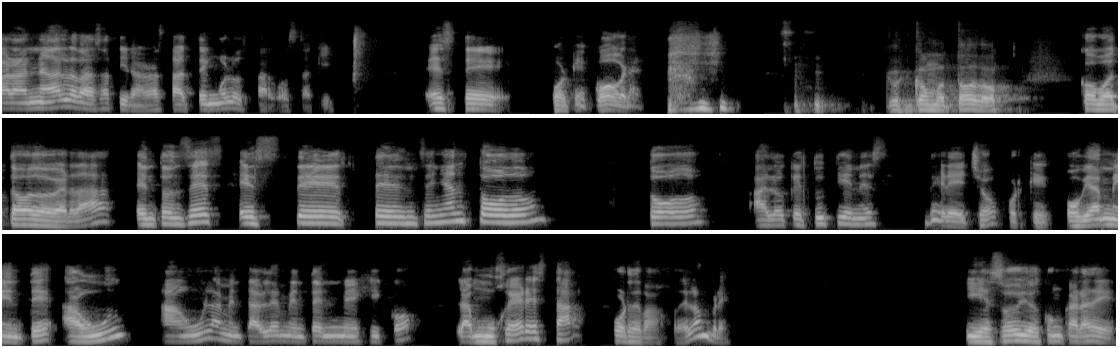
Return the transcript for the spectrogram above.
Para nada las vas a tirar, hasta tengo los pagos aquí. Este, porque cobran. Como todo como todo, ¿verdad? Entonces, este, te enseñan todo, todo a lo que tú tienes derecho, porque obviamente aún, aún lamentablemente en México, la mujer está por debajo del hombre. Y eso yo con cara de,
